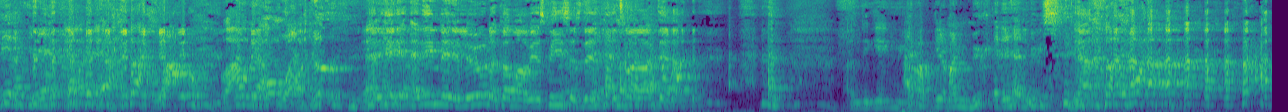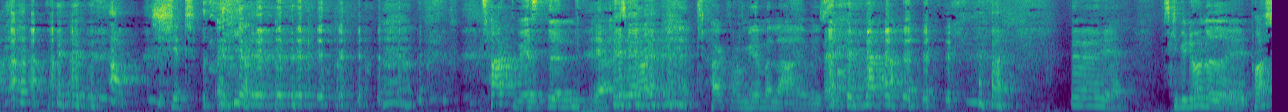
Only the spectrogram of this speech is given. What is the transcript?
det er rigtigt, ja. wow. Wow, det dårligt. Er det, er det en øh, løve, der kommer og vil spise os det? Det tror jeg nok, det er. Jamen, det giver ikke Ej, mening. hvor bliver der mange myg af det her lys. Ja. Shit. tak, Vesten. ja, tak, tak for mere malaria, hvis Øh, ja. Skal vi nå noget øh, post?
